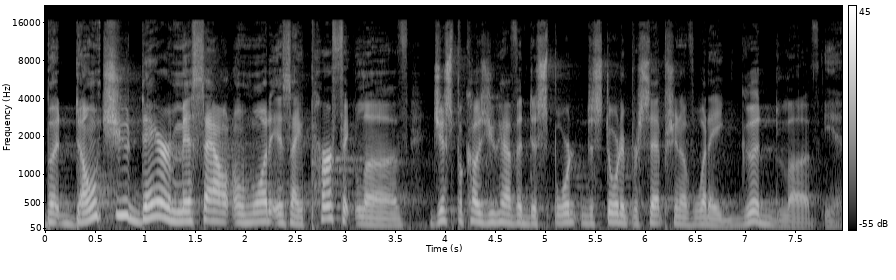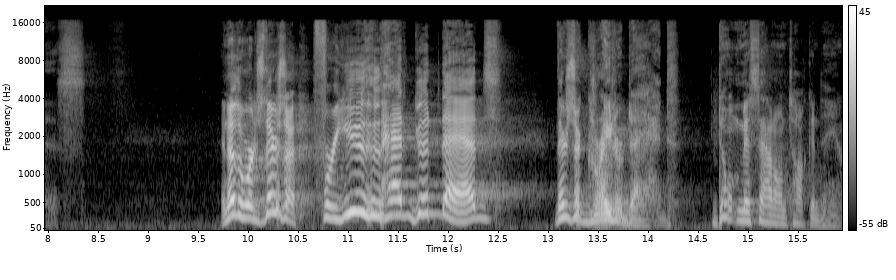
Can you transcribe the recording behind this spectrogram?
But don't you dare miss out on what is a perfect love just because you have a distorted perception of what a good love is. In other words, there's a for you who had good dads, there's a greater dad. Don't miss out on talking to him.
